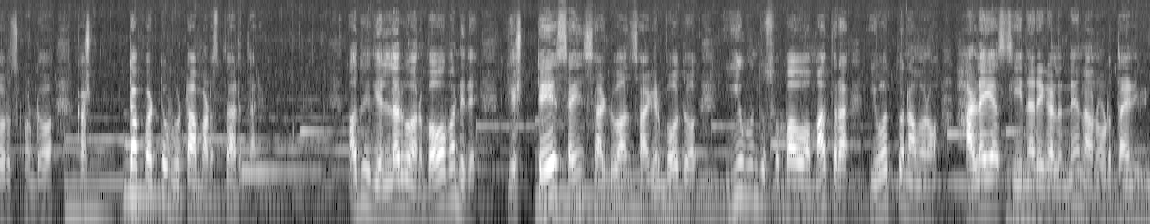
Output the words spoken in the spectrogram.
ತೋರಿಸ್ಕೊಂಡು ಕಷ್ಟಪಟ್ಟು ಊಟ ಮಾಡಿಸ್ತಾ ಇರ್ತಾರೆ. ಅದು ಇದೆಲ್ಲರಿಗೂ ಅನುಭವ ಬಂದಿದೆ. ಎಷ್ಟೇ ಸೈನ್ಸ್ ಅಡ್ವಾನ್ಸ್ ಆಗಿರ್ಬೋದು, ಈ ಒಂದು ಸ್ವಭಾವ ಮಾತ್ರ ಇವತ್ತು ನಾವು ಹಳೆಯ ಸೀನರಿಗಳನ್ನೇ ನಾವು ನೋಡ್ತಾ ಇದ್ದೀವಿ.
